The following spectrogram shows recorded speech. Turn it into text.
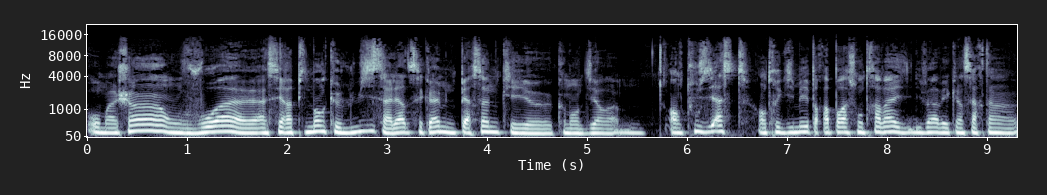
au machin. On voit euh, assez rapidement que lui, ça a l'air, c'est quand même une personne qui est, euh, comment dire, enthousiaste entre guillemets par rapport à son travail. Il y va avec un certain,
